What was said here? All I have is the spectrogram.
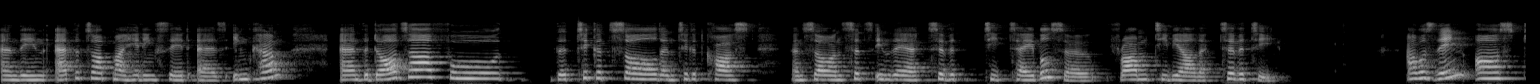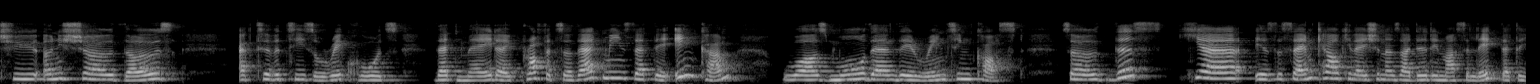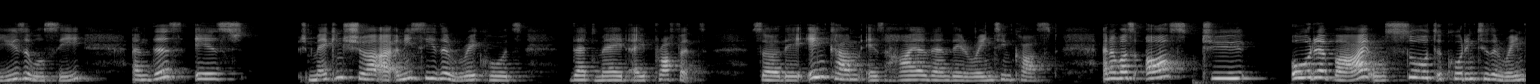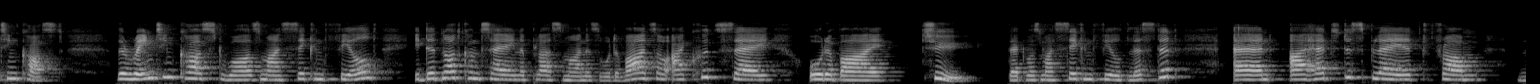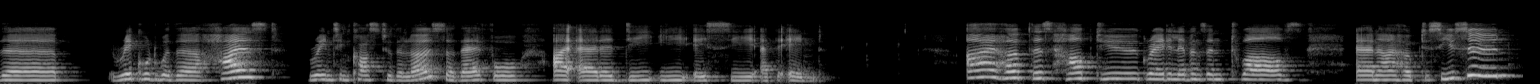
And then at the top, my heading said as income. And the data for the ticket sold and ticket cost and so on sits in the activity table. So from TBL activity. I was then asked to only show those activities or records that made a profit. So that means that their income was more than their renting cost. So this here is the same calculation as I did in my select that the user will see. And this is making sure I only see the records that made a profit. So their income is higher than their renting cost. And I was asked to order by or sort according to the renting cost. The renting cost was my second field. It did not contain a plus, minus, or divide, so I could say order by 2. That was my second field listed, and I had to display it from the record with the highest renting cost to the low, so therefore I added DESC at the end. I hope this helped you, grade 11s and 12s, and I hope to see you soon.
